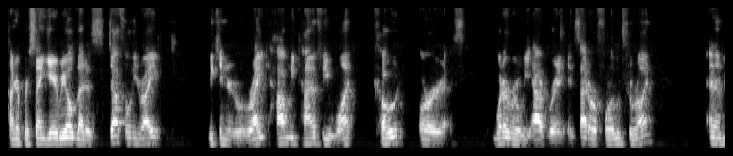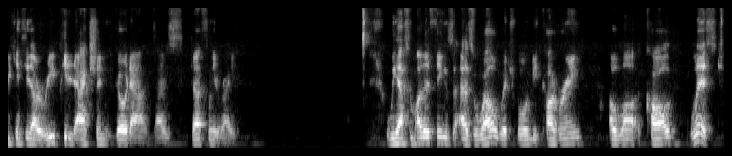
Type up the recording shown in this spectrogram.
100% Gabriel, that is definitely right. We can write how many times we want code or whatever we have written inside our for loop to run. And then we can see that repeated action go down. That is definitely right. We have some other things as well, which we'll be covering a lot called list.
